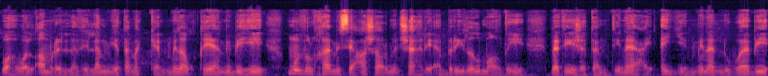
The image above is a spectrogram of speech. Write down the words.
وهو الأمر الذي لم يتمكن من القيام به منذ الخامس عشر من شهر أبريل الماضي نتيجة امتناع أي من النواب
